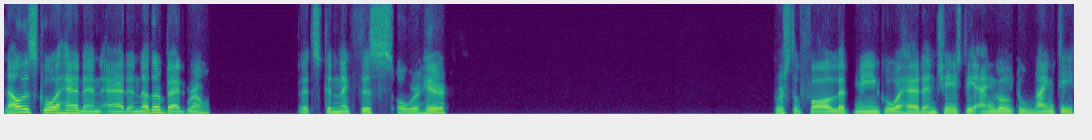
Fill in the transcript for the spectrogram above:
Now let's go ahead and add another background. Let's connect this over here. First of all, let me go ahead and change the angle to 90.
